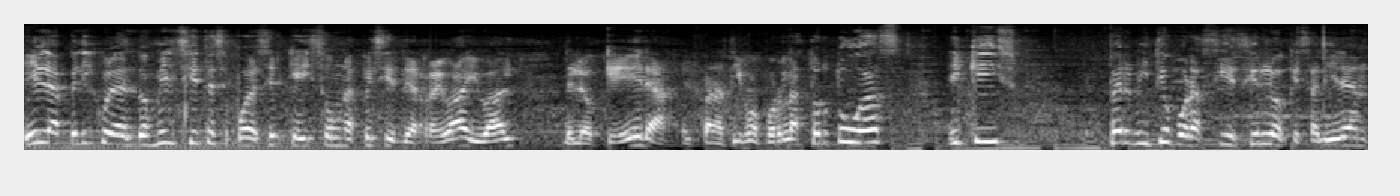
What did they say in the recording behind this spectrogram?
Y la película del 2007 se puede decir que hizo una especie de revival de lo que era el fanatismo por las tortugas y que permitió, por así decirlo, que salieran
